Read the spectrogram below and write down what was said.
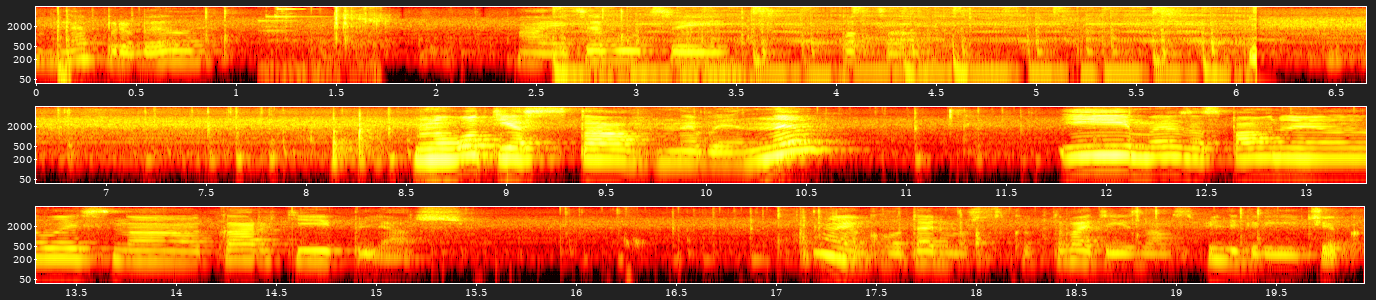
мене прибили. А, і це був цей пацан. Ну от я став невинним. І ми заспавнились на карті пляж. Ну, як готель, можна сказати. Давайте візьмемо спідгрійчик.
